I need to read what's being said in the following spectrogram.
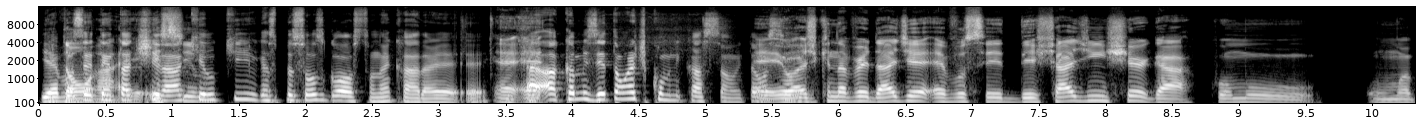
E é Então, você a- tentar tirar esse- aquilo que as pessoas gostam, né, cara? É, é- É, é- A, a camiseta é uma arte de comunicação, então É, assim, Eu acho que, na verdade, é, é você deixar de enxergar como uma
